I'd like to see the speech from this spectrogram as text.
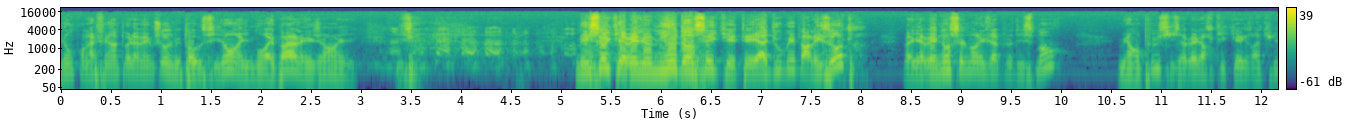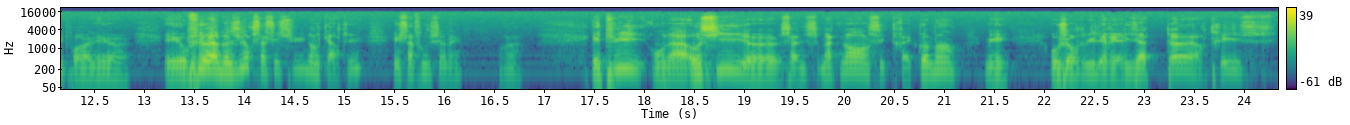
donc on a fait un peu la même chose, mais pas aussi long, hein, ils mourraient pas, les gens. mais ceux qui avaient le mieux dansé, qui étaient adoubés par les autres, bah, il y avait non seulement les applaudissements, mais en plus ils avaient leur ticket gratuit pour aller. Euh, et au fur et à mesure, ça s'est su dans le quartier, et ça fonctionnait. Voilà. Et puis, on a aussi, euh, maintenant c'est très commun, mais aujourd'hui les réalisateurs, tristes,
